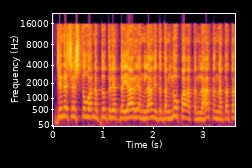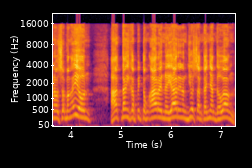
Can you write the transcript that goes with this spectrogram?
Genesis 2, 1 up to 3, at nayari ang langit at ang lupa at ang lahat ng natatanaw sa mga iyon, at ng ikapitong araw nayari ng Diyos ang kanyang gawang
